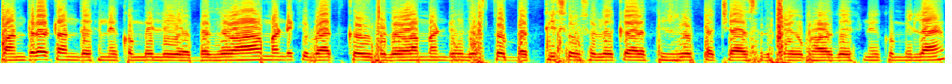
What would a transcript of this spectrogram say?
पंद्रह टन देखने को मिली है। बदवाहा मंडी की बात करूँ बदवाहा मंडी में दोस्तों बत्तीस सौ से लेकर अड़तीस सौ पचास रुपये का भाव देखने को मिला है।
